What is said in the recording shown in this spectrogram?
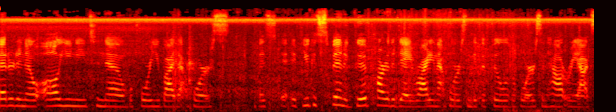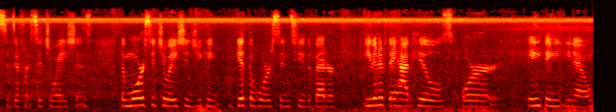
Better to know all you need to know before you buy that horse. It's, if you could spend a good part of the day riding that horse and get the feel of the horse and how it reacts to different situations, the more situations you can get the horse into, the better. Even if they have hills or anything, you know,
